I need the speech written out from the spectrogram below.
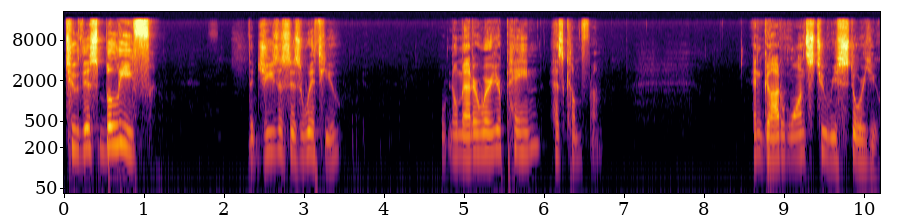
to this belief that jesus is with you no matter where your pain has come from. And God wants to restore you.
